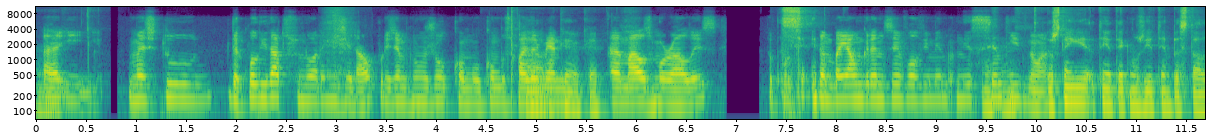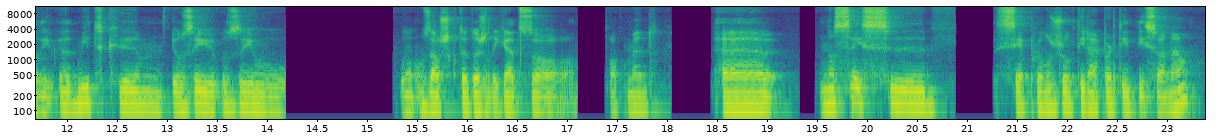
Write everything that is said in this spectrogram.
Hum. Uh, e, mas do, da qualidade sonora em geral, por exemplo, num jogo como, como o Spider-Man ah, okay, okay. Uh, Miles Morales, porque Sim. também há um grande desenvolvimento nesse uhum. sentido, não é? Eles têm, têm a tecnologia Tempest Audio. Eu admito que hum, eu usei, usei o, os escutadores ligados ao, ao comando. Uh, não sei se, se é pelo jogo tirar partido disso ou não.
